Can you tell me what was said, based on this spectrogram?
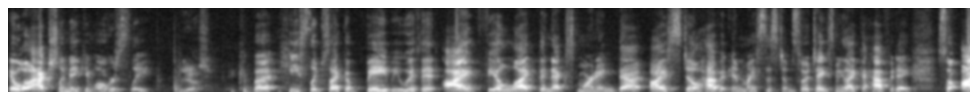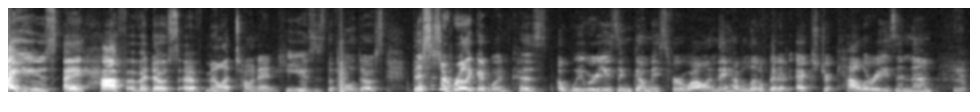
it will actually make him oversleep Yes. But he sleeps like a baby with it. I feel like the next morning that I still have it in my system. So it takes me like a half a day. So I use a half of a dose of melatonin. He uses the full dose. This is a really good one because uh, we were using gummies for a while and they have a little bit of extra calories in them. Yep.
